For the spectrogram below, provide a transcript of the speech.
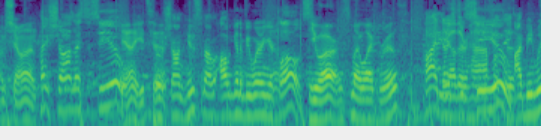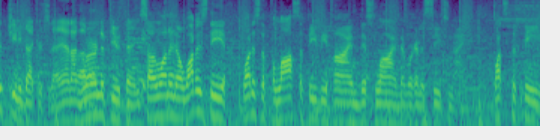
I'm Sean. Hey, Sean, nice to see you. Yeah, you too. So, Sean Hewson, I'm, I'm going to be wearing your clothes. You are. This is my wife Ruth. Hi, The nice other to half see you. I've been with Jeannie Becker today, and I've Love her. learned a few things. So I want to know what is the what is the philosophy behind this line that we're going to see tonight? What's the theme?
